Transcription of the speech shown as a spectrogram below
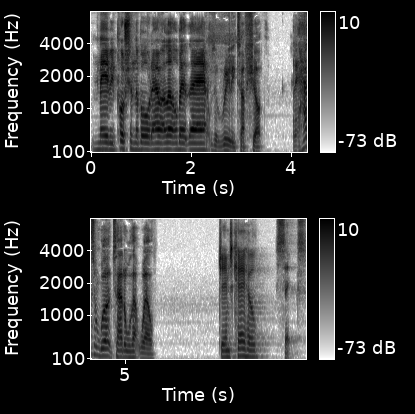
maybe pushing the board out a little bit there. That was a really tough shot. And it hasn't worked out all that well. James Cahill, 6.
